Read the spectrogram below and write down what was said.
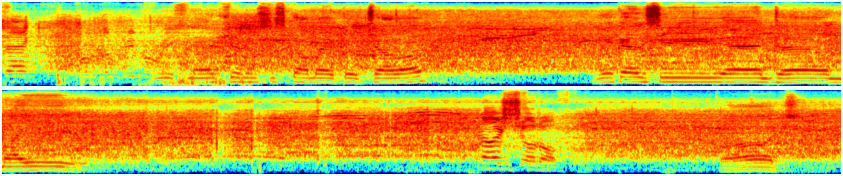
attack from the river Please end. like, share, and subscribe my YouTube channel. You can see and uh, my No shot off. God.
